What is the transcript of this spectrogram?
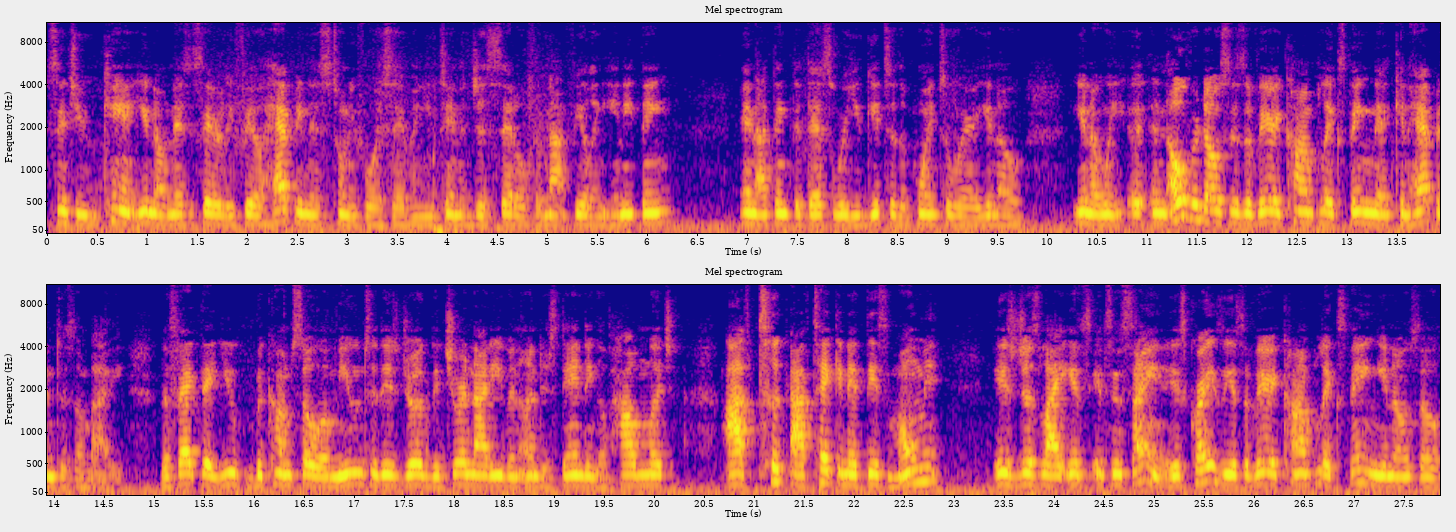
since you can't, you know, necessarily feel happiness 24 7, you tend to just settle for not feeling anything. And I think that that's where you get to the point to where, you know, you know, when uh, an overdose is a very complex thing that can happen to somebody. The fact that you've become so immune to this drug that you're not even understanding of how much I've took I've taken at this moment is just like it's it's insane. It's crazy. It's a very complex thing, you know. So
